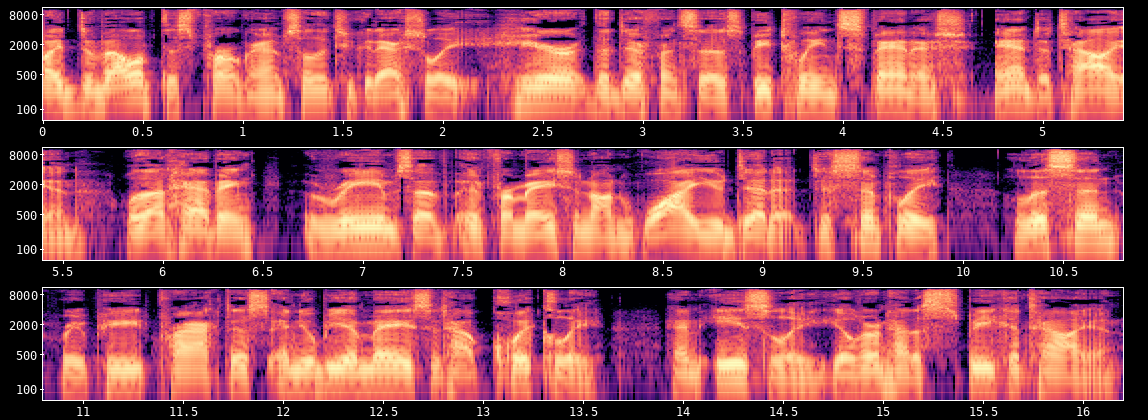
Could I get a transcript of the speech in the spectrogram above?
I developed this program so that you could actually hear the differences between Spanish and Italian without having reams of information on why you did it. Just simply listen, repeat, practice, and you'll be amazed at how quickly and easily you'll learn how to speak Italian.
